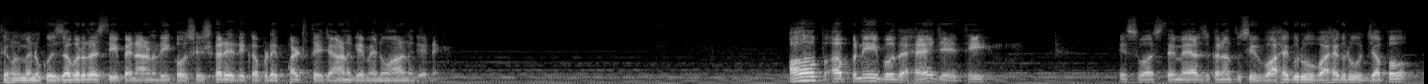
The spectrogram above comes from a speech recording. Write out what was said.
ਤੇ ਹੁਣ ਮੈਨੂੰ ਕੋਈ ਜ਼ਬਰਦਸਤੀ ਪਹਿਨਾਉਣ ਦੀ ਕੋਸ਼ਿਸ਼ ਕਰੇ ਤੇ ਕੱਪੜੇ ਫਟ ਤੇ ਜਾਣਗੇ, ਮੈਨੂੰ ਆਣਗੇ ਨਹੀਂ। ਆਪ ਆਪਣੀ ਬੁੱਧ ਹੈ ਜੇਤੀ ਇਸ ਵਾਸਤੇ ਮੈਂ ਅਰਜ਼ ਕਰਾਂ, ਤੁਸੀਂ ਵਾਹਿਗੁਰੂ ਵਾਹਿਗੁਰੂ ਜਪੋ।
